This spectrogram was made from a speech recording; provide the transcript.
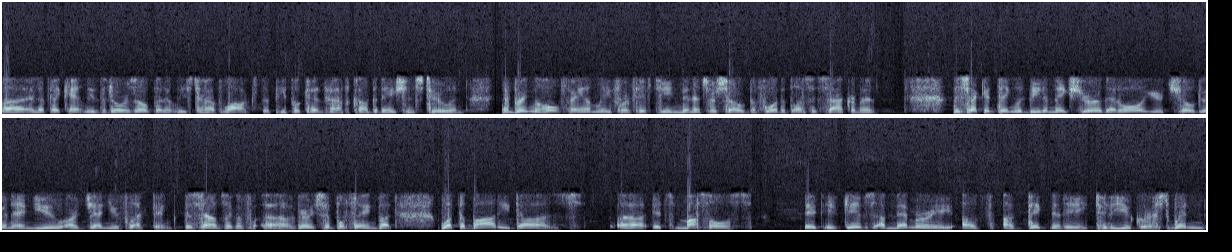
Uh, and if they can't leave the doors open, at least to have locks that people can have combinations to, and, and bring the whole family for 15 minutes or so before the Blessed Sacrament. The second thing would be to make sure that all your children and you are genuflecting. This sounds like a uh, very simple thing, but what the body does, uh, its muscles, it, it gives a memory of, of dignity to the Eucharist. When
